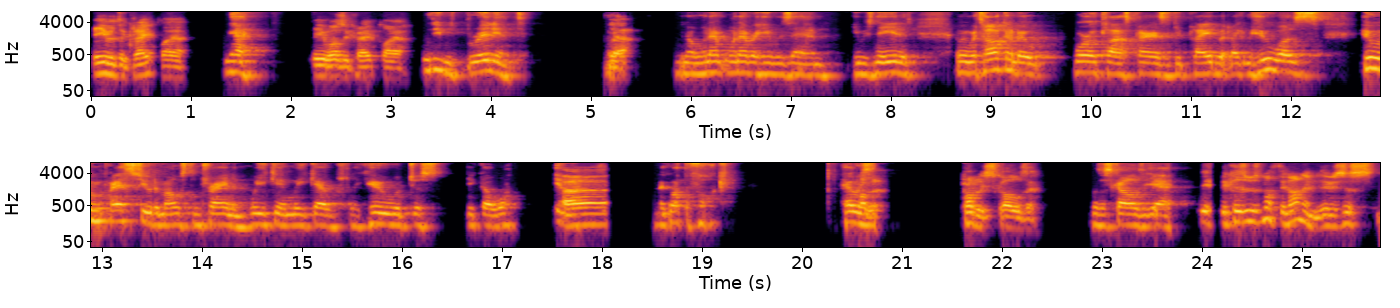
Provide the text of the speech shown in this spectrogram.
He was a great player. Yeah. He was a great player. He was brilliant. Yeah. You know, whenever whenever he was um he was needed. I mean, we're talking about world class players that you played with. Like, I mean, who was who impressed you the most in training, week in, week out? Like, who would just you go, what? You know, Uh, like, what the fuck? How was probably, probably Scholesy. was the skulls? Yeah, because there was nothing on him. There was just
